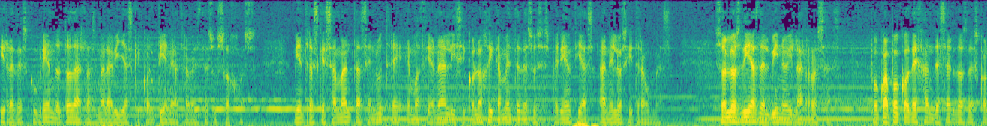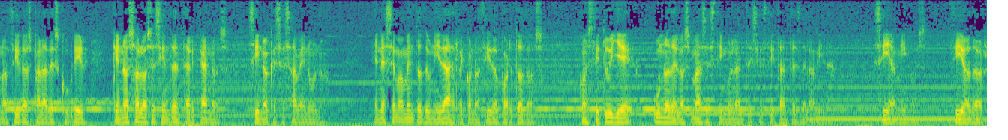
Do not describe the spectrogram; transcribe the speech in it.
y redescubriendo todas las maravillas que contiene a través de sus ojos mientras que Samantha se nutre emocional y psicológicamente de sus experiencias, anhelos y traumas. Son los días del vino y las rosas. Poco a poco dejan de ser dos desconocidos para descubrir que no solo se sienten cercanos, sino que se saben uno. En ese momento de unidad reconocido por todos, constituye uno de los más estimulantes y excitantes de la vida. Sí, amigos, Theodore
